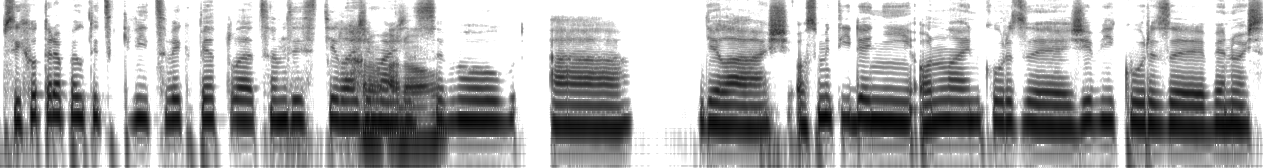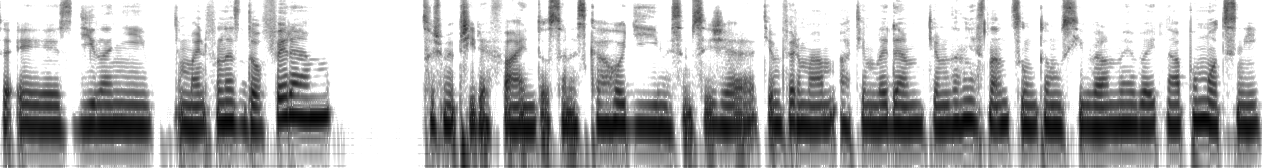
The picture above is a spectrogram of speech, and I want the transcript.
psychoterapeutický výcvik pět let jsem zjistila, ano, že máš ano. za sebou a děláš osmitýdenní online kurzy, živý kurzy, věnuješ se i sdílení mindfulness do firem, což mi přijde fajn, to se dneska hodí. Myslím si, že těm firmám a těm lidem, těm zaměstnancům to musí velmi být nápomocný.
